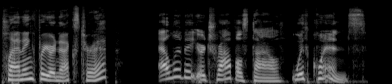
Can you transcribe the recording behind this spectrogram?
Planning for your next trip? Elevate your travel style with Quince.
